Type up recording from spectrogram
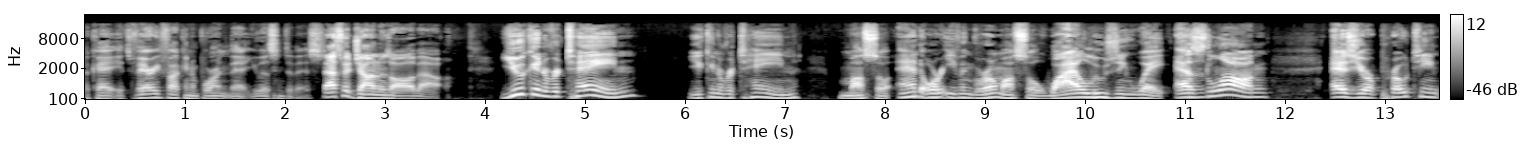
Okay, it's very fucking important that you listen to this. That's what John was all about. You can retain, you can retain muscle and or even grow muscle while losing weight as long as your protein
